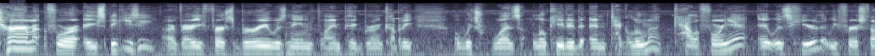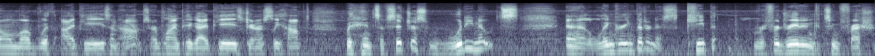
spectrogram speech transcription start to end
term for a speakeasy. Our very first brewery was named Blind Pig Brewing Company, which was located in Petaluma, California. It was here that we first fell in love with IPAs and hops. Our Blind Pig IPA is generously hopped with hints of citrus, woody notes, and lingering bitterness. Keep refrigerated and consume fresh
